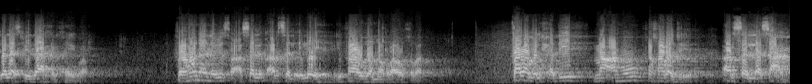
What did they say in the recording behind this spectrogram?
جلس في داخل خيبر. فهنا النبي صلى الله عليه وسلم أرسل إليه يفاوض مرة أخرى. طلب الحديث معه فخرج أرسل لسعد.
